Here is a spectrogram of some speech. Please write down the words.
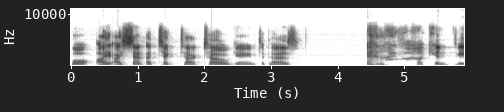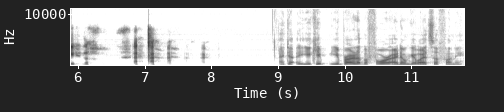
Well, I, I sent a tic tac toe game to Pez, and I fucking beat him. I do, you keep you brought it up before. I don't get why it's so funny.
